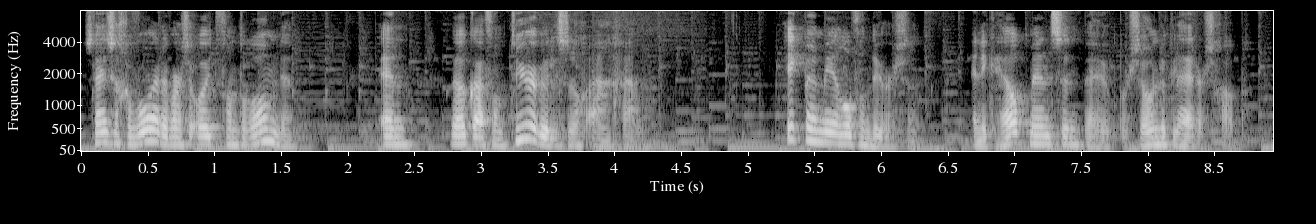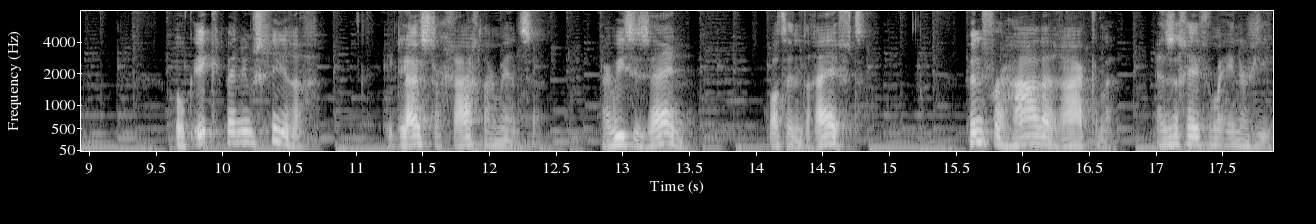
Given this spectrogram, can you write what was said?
Zijn ze geworden waar ze ooit van droomden? En welk avontuur willen ze nog aangaan? Ik ben Merel van Deursen en ik help mensen bij hun persoonlijk leiderschap. Ook ik ben nieuwsgierig. Ik luister graag naar mensen, naar wie ze zijn, wat hen drijft. Hun verhalen raken me en ze geven me energie.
